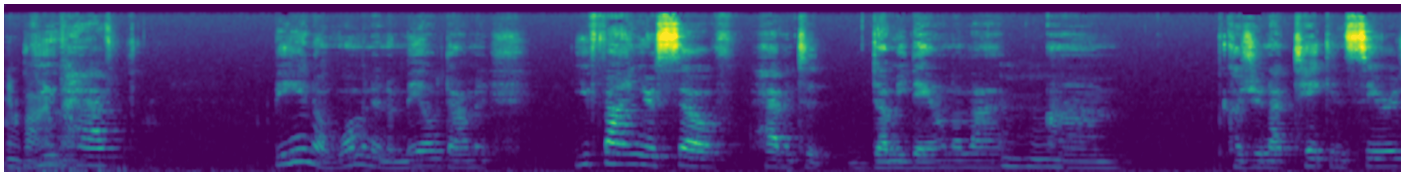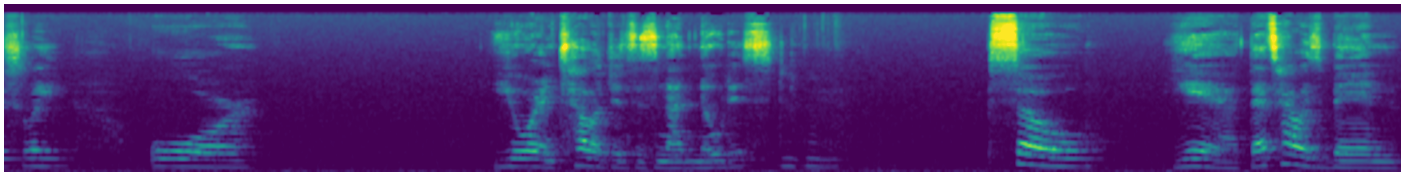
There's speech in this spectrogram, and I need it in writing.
environment? You have being a woman in a male dominated, You find yourself having to dummy down a lot Mm-hmm. um, because you're not taken seriously, or your intelligence is not noticed. Mm-hmm. So, yeah, that's how it's been,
